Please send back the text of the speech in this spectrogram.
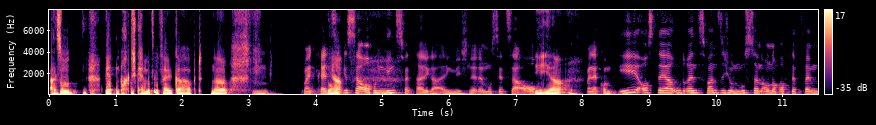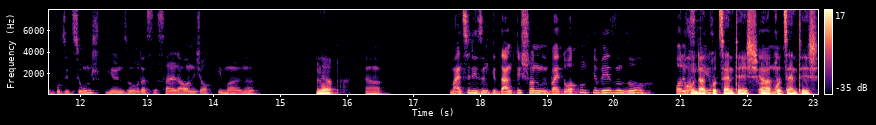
also, wir hatten praktisch kein Mittelfeld gehabt, ne? Mhm. Ich meine, Kretzig Ja. ist ja auch 'n Linksverteidiger eigentlich, ne? Der muss jetzt ja auch Ja. ich meine, der kommt eh aus der U23 und muss dann auch noch auf der fremden Position spielen so. Das ist halt auch nicht optimal, ne? Ja. Ja. Meinst du, die sind gedanklich schon bei Dortmund gewesen so? Hundertprozentig, Ja, ne? hundertprozentig.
